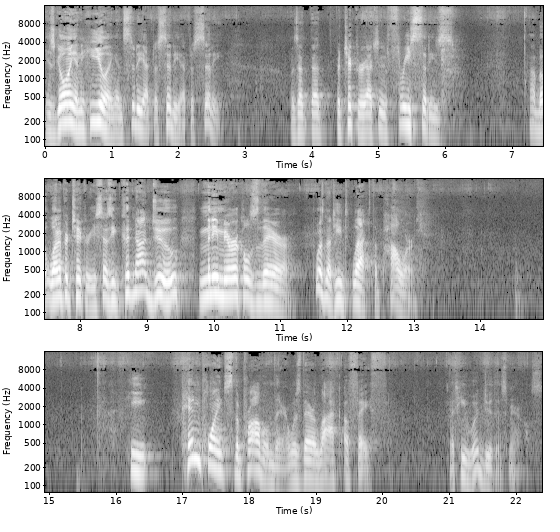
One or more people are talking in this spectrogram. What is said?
is going and healing in city after city after city. Was that, that particular, actually, three cities. Uh, but one in particular, he says he could not do many miracles there. It wasn't that he lacked the power. He pinpoints the problem there was their lack of faith that he would do those miracles,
